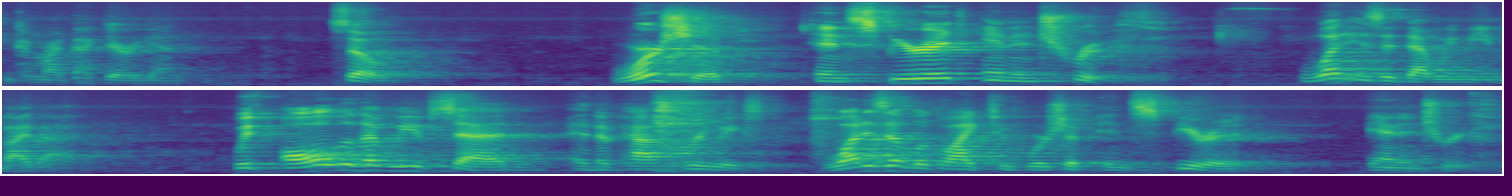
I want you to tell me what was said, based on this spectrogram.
And come right back there again. So, worship in spirit and in truth. What is it that we mean by that? With all that we have said in the past three weeks, what does it look like to worship in spirit and in truth?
